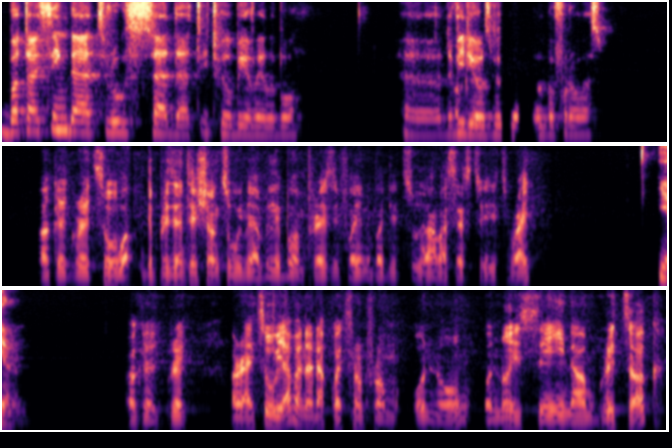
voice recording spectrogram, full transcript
but I think that Ruth said that it will be available. Uh, the videos will be available for all us. Okay, great. So the presentation too will be available on Prezi for anybody to have access to it, right? Yeah. Okay, great. All right, so we have another question from Ono. Ono is saying, um, great talk.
